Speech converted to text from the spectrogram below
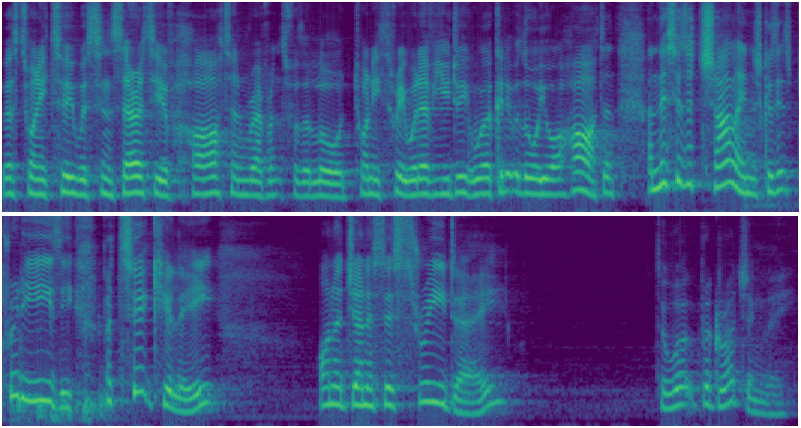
Verse 22, with sincerity of heart and reverence for the Lord. 23, whatever you do, work at it with all your heart. And, and this is a challenge because it's pretty easy, particularly on a Genesis 3 day, to work begrudgingly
